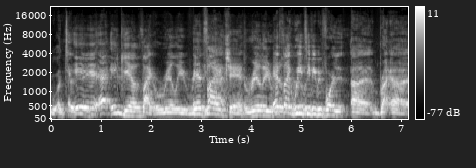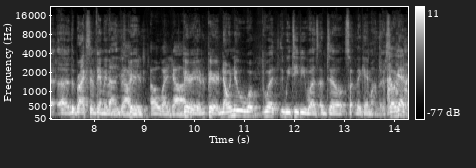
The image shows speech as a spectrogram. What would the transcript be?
TV. It, it gives like really, really. It's like- ratchet, really, really. It's like really TV before uh, Bra- uh, uh, the Braxton Family Values. Period. Oh my god. Period. Period. No one knew what what We TV was until they came on there. So again,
